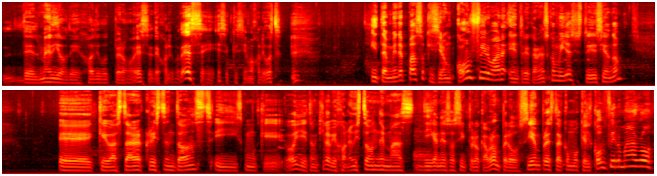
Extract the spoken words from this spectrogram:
del medio de Hollywood, pero ese de Hollywood. Ese, ese que se llama Hollywood. Y también de paso quisieron confirmar, entre grandes comillas, estoy diciendo, eh, que va a estar Kristen Dunst. Y es como que, oye, tranquilo viejo, no he visto dónde más digan eso así, pero cabrón, pero siempre está como que el confirmado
